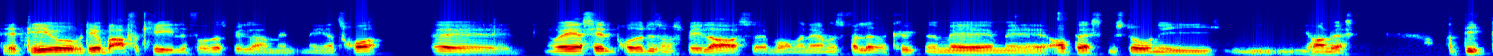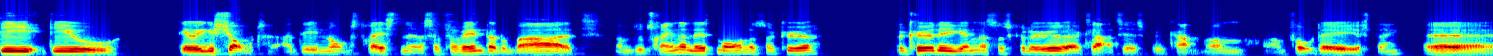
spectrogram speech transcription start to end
det, det, er, jo, det er jo bare forkælet fodboldspillere, men, men jeg tror, øh, nu har jeg selv prøvet det som spiller også, hvor man nærmest forlader køkkenet med, med opvasken stående i, i, i håndvask. Og det, det, det, er jo, det er jo ikke sjovt, og det er enormt stressende, og så forventer du bare, at om du træner næste morgen, og så kører, så kører det igen, og så skal du jo være klar til at spille kamp om, om få dage efter. Ikke? Øh,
